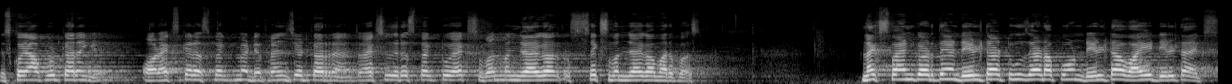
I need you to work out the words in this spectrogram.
इसको यहाँ पुट करेंगे। और x के रेस्पेक्ट में डिफ्रेंशिएट कर रहे हैं तो x with respect to x one बन जाएगा तो सिक्स बन जाएगा हमारे पास। नेक्स्ट फाइंड करते हैं delta two z upon delta y delta x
